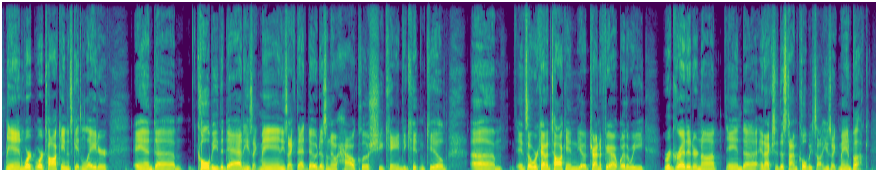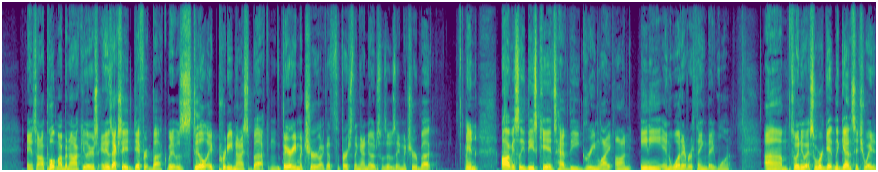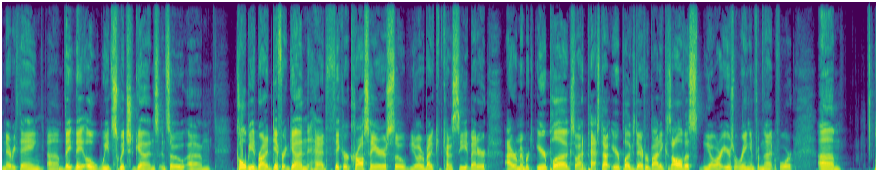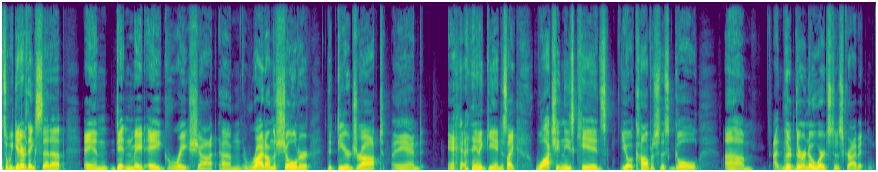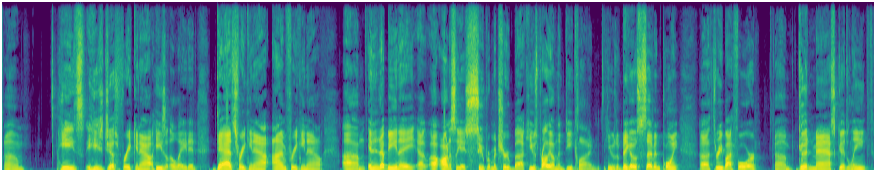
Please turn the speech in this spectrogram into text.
and we're we're talking. It's getting later, and um, Colby, the dad, he's like, man, he's like, that doe doesn't know how close she came to getting killed. Um, and so we're kind of talking, you know, trying to figure out whether we regret it or not. And uh, and actually, this time Colby saw it. He was like, man, buck. And so I pulled up my binoculars, and it was actually a different buck, but it was still a pretty nice buck, very mature. Like that's the first thing I noticed was it was a mature buck. And obviously, these kids have the green light on any and whatever thing they want. Um, so anyway, so we're getting the gun situated and everything. Um, they they oh we had switched guns, and so um, Colby had brought a different gun that had thicker crosshairs, so you know everybody could kind of see it better. I remembered earplugs, so I had passed out earplugs to everybody because all of us, you know, our ears were ringing from the night before. Um, so we get everything set up, and Denton made a great shot, um, right on the shoulder. The deer dropped, and and, and again, it's like watching these kids, you know, accomplish this goal. Um, I, there there are no words to describe it. Um, he's he's just freaking out. He's elated. Dad's freaking out. I'm freaking out. Um, ended up being a, a, a, honestly a super mature buck. He was probably on the decline. He was a big 07 point, uh, three by four, um, good mass, good length.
